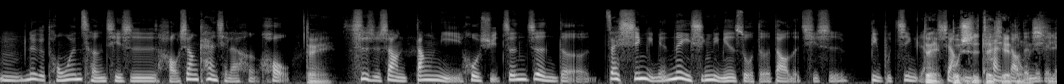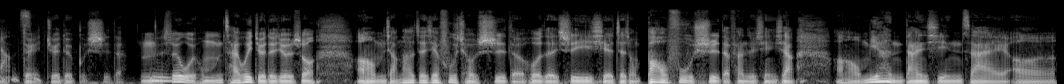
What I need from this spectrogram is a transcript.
嗯，那个同温层其实好像看起来很厚，对。事实上，当你或许真正的在心里面、内心里面所得到的，其实并不尽然，像你看到的那个样子，对，绝对不是的。嗯，所以我我们才会觉得，就是说啊，我们讲到这些复仇式的，或者是一些这种报复式的犯罪现象啊，我们也很担心在呃。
